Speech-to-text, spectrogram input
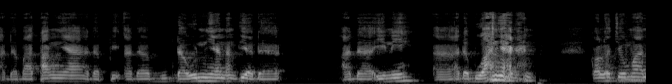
ada batangnya, ada ada daunnya, nanti ada ada ini, uh, ada buahnya kan. Kalau hmm. cuman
